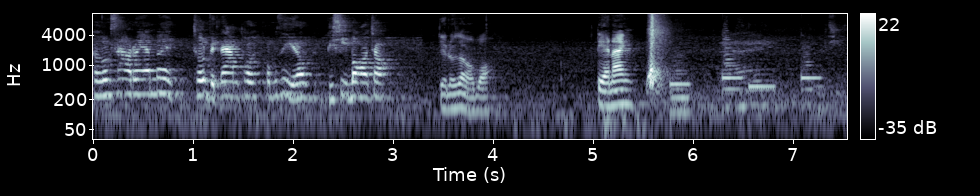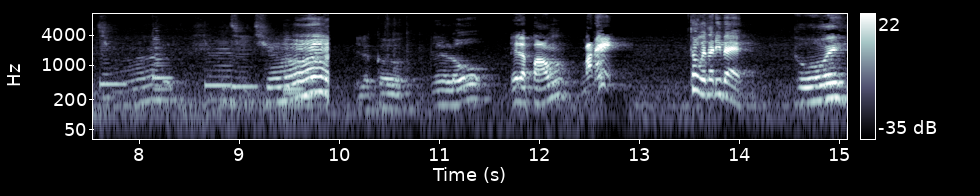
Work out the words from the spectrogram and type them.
Thôi không sao đâu em ơi. Chơi Việt Nam thôi, không có gì đâu. Tí chị bo cho. Tiền đâu ra mà bỏ Tiền anh. Đây là cờ, đây là lỗ, đây là bóng. Bắn đi Thôi người ta đi về Thôi,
